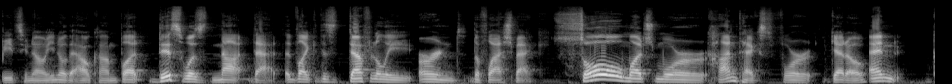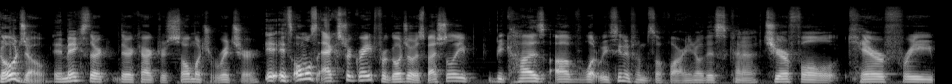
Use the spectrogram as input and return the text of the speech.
beats you know you know the outcome but this was not that like this definitely earned the flashback so much more context for Geto and Gojo. It makes their their characters so much richer. It- it's almost extra great for Gojo, especially because of what we've seen of him so far. You know, this kind of cheerful, carefree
